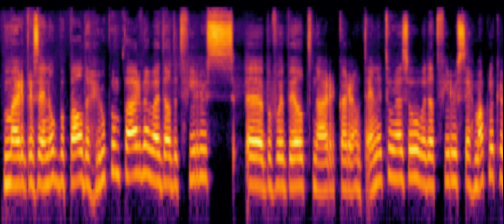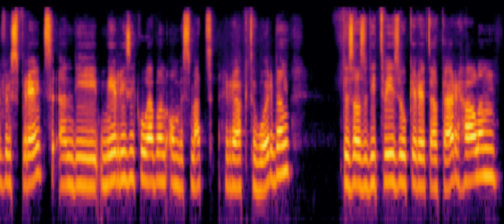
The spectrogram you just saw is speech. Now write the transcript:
Maar er zijn ook bepaalde groepen paarden waar dat het virus uh, bijvoorbeeld naar quarantaine toe en zo, waar dat virus zich makkelijker verspreidt en die meer risico hebben om besmet geraakt te worden. Dus als we die twee zo keer uit elkaar halen,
